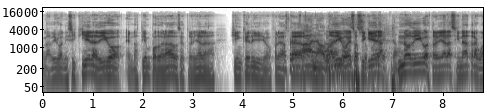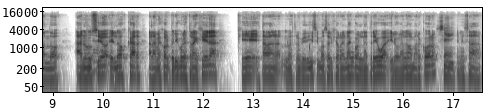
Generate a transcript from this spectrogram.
no digo ni siquiera, digo en los tiempos dorados, extrañar a Jim Kelly o Fred Astaire. Ah, no, No bueno, digo eso siquiera. supuesto. No digo extrañar a Sinatra cuando anunció el Oscar a la mejor película extranjera, que estaba nuestro queridísimo Sergio Renán con La Tregua y lo ganó a Marcor. Sí. En esa.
